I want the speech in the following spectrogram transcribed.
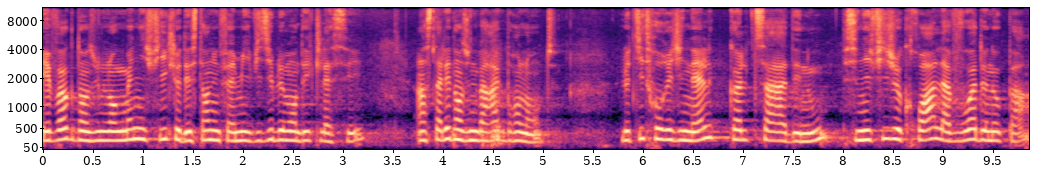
évoque dans une langue magnifique le destin d'une famille visiblement déclassée, installée dans une baraque branlante. Le titre originel, Koltsa Adenu, signifie, je crois, la voix de nos pas,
